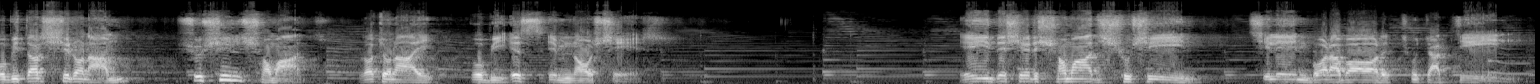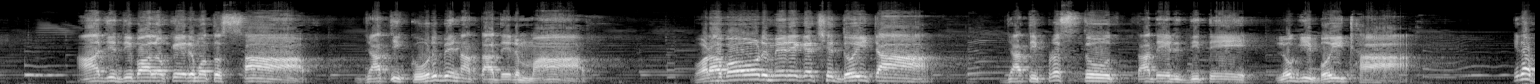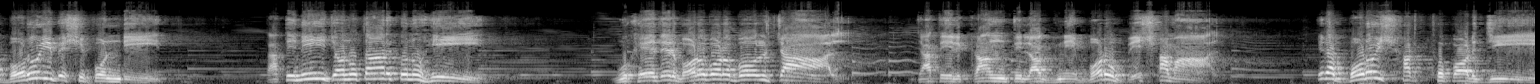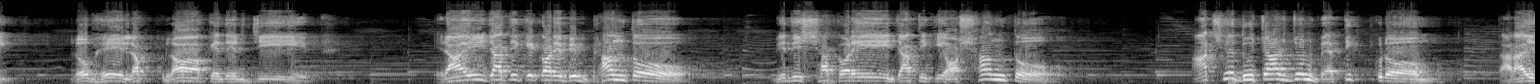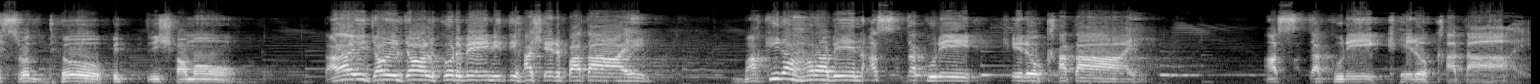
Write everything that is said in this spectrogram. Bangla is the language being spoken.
কবিতার শিরোনাম সুশীল সমাজ, রচনায় কবি এস এম নওশের। এই দেশের সমাজ সুশীল, ছিলেন বরাবর ছুঁচাচ্ছিল আজ দিবালকের মতো সাপ জাতি করবে না তাদের মাপ বরাবর মেরে গেছে দইটা, জাতি প্রস্তুত তাদের দিতে লগি বৈঠা। এরা বড়ই বেশি পণ্ডিত। তাতে নেই জনতার কোনো হিত। মুখে এদের বড় বড় বল চাল, জাতির ক্রান্তি লগ্নে বড় বেসামাল। এরা বড়ই স্বার্থপর জীব, লোভে লক লক এদের জীব। এরাই জাতিকে করে বিভ্রান্ত, বিদিশা করে জাতিকে অশান্ত। আছে দু চারজন ব্যতিক্রম। তারাই শ্রদ্ধেয় পিতৃসম। তারাই জল জল করবেন ইতিহাসের পাতায়। বাকিরা হারাবেন আস্তা করে খেরো খাতায়। আস্তা করে খেরো খাতায়।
